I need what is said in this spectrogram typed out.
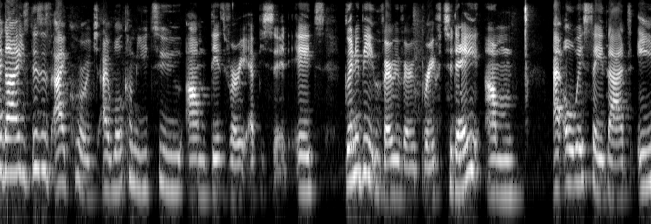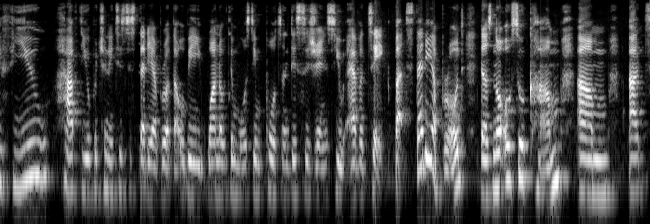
Hi guys, this is iCoach. I welcome you to um this very episode. It's going to be very very brief today. Um I always say that if you have the opportunities to study abroad, that will be one of the most important decisions you ever take. But study abroad does not also come um, at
